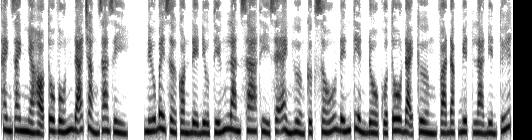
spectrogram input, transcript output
thanh danh nhà họ Tô vốn đã chẳng ra gì, nếu bây giờ còn để điều tiếng lan xa thì sẽ ảnh hưởng cực xấu đến tiền đồ của Tô Đại Cường và đặc biệt là Điền Tuyết.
